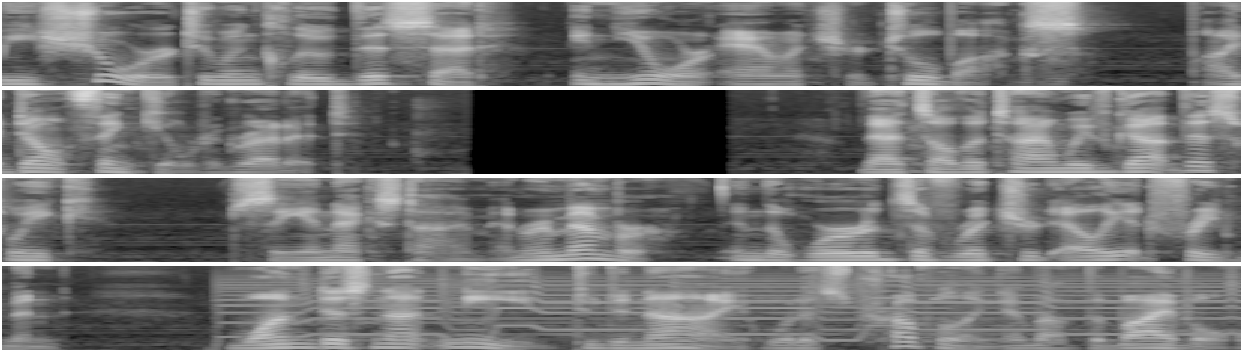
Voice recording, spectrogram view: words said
be sure to include this set in your amateur toolbox. I don't think you'll regret it. That's all the time we've got this week. See you next time. And remember, in the words of Richard Elliott Friedman, one does not need to deny what is troubling about the Bible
